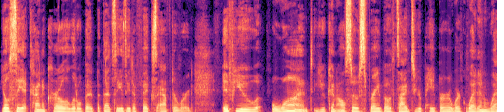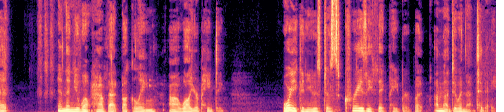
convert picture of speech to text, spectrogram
you'll see it kind of curl a little bit, but that's easy to fix afterward. If you want, you can also spray both sides of your paper, work wet and wet, and then you won't have that buckling uh, while you're painting. Or you can use just crazy thick paper, but I'm not doing that today.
